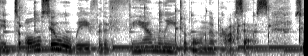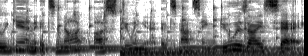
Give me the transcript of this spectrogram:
It's also a way for the family to own the process. So, again, it's not us doing it. It's not saying, do as I say.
